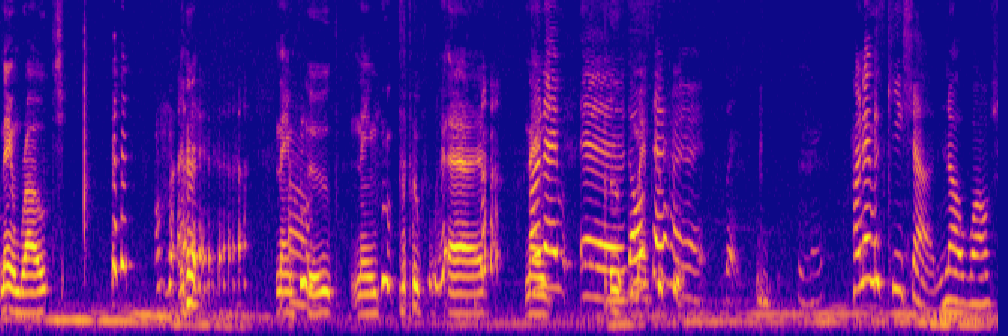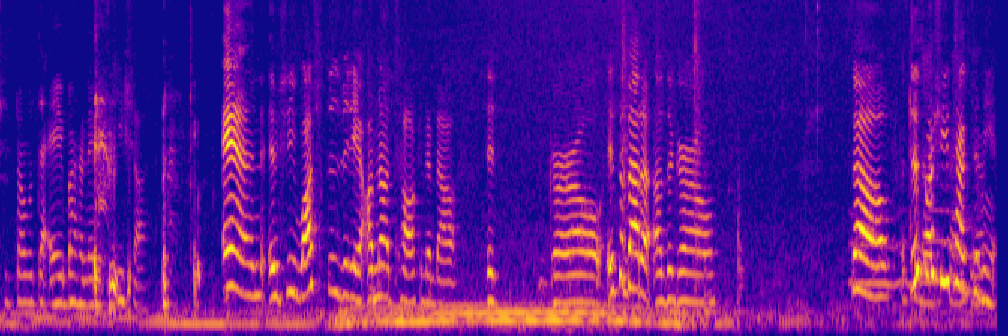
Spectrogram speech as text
Name Roach. Name Um. Poop. Name Poop Head. her name is Poop. Don't Name say Poop. her. Her name is Keisha. No, well she started with the A, but her name is Keisha. And if she watched this video, I'm not talking about this girl. It's about a other girl. So this is what she texted yeah. me.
